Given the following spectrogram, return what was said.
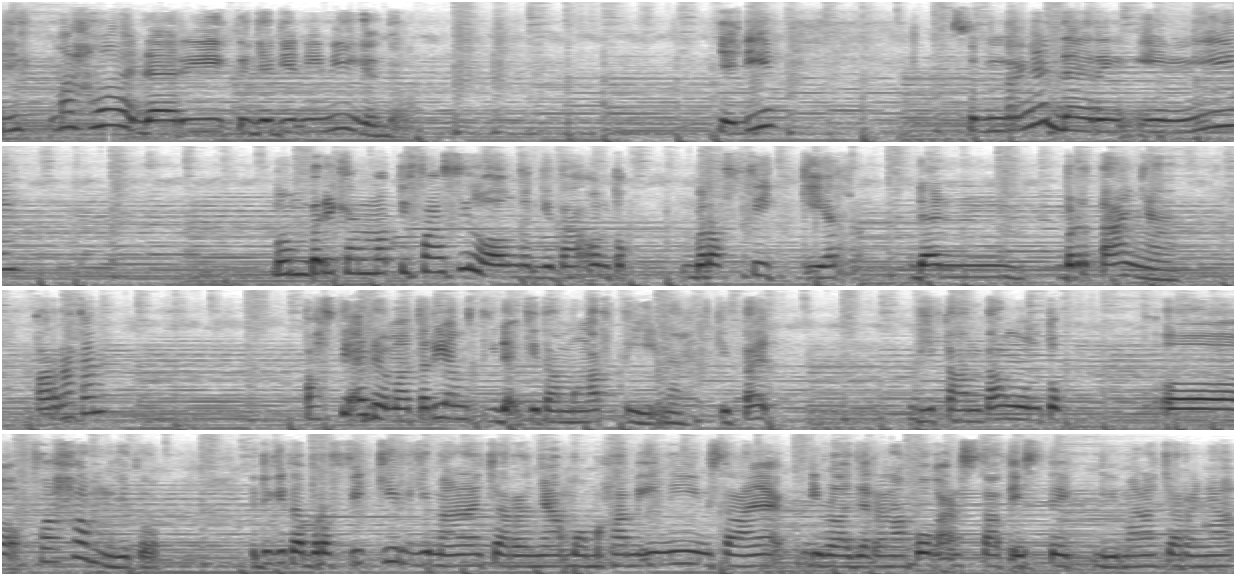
hikmah lah dari kejadian ini gitu. Jadi sebenarnya daring ini memberikan motivasi loh untuk kita untuk berpikir dan bertanya karena kan pasti ada materi yang tidak kita mengerti. Nah, kita ditantang untuk uh, paham gitu. Jadi kita berpikir gimana caranya memahami ini. Misalnya di pelajaran aku kan statistik, gimana caranya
